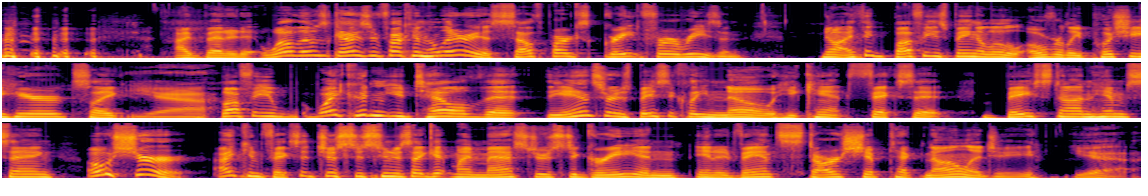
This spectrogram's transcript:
I bet it. Well, those guys are fucking hilarious. South Park's great for a reason. No, I think Buffy's being a little overly pushy here. It's like, Yeah. Buffy, why couldn't you tell that the answer is basically no, he can't fix it, based on him saying, "Oh, sure, I can fix it just as soon as I get my master's degree in in advanced starship technology." Yeah.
